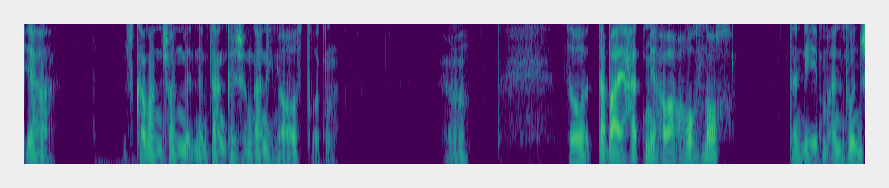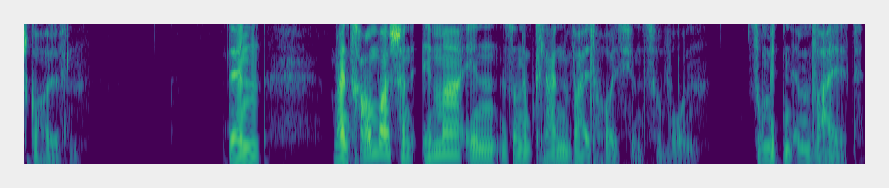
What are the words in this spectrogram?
ja, das kann man schon mit einem Danke schon gar nicht mehr ausdrücken. Ja. So, dabei hat mir aber auch noch daneben ein Wunsch geholfen. Denn mein Traum war schon immer, in so einem kleinen Waldhäuschen zu wohnen. So mitten im Wald,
